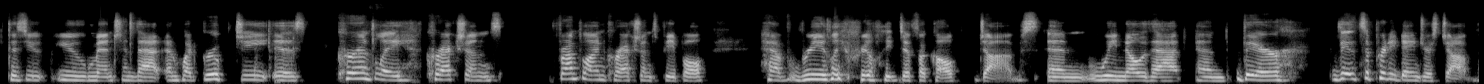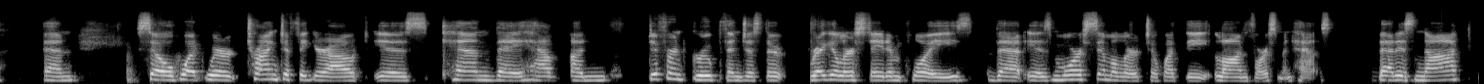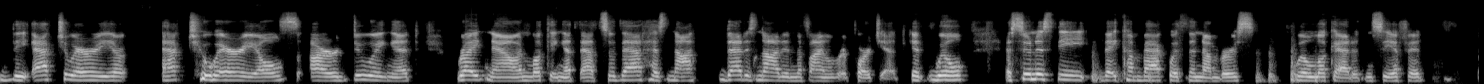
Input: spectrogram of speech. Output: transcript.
because you you mentioned that. And what group G is currently corrections frontline corrections people have really, really difficult jobs. And we know that. And they're, it's a pretty dangerous job. And so, what we're trying to figure out is can they have a different group than just the regular state employees that is more similar to what the law enforcement has? That is not the actuarial actuarials are doing it right now and looking at that. So that has not that is not in the final report yet. It will as soon as the they come back with the numbers, we'll look at it and see if it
